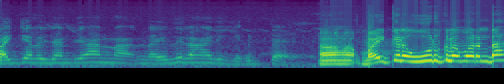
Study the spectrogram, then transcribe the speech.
வைக்கல சந்தியா இந்த இதெல்லாம் இருக்கு கிட்ட வைக்கல ஊருக்குள்ளே போகிறேன்டா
